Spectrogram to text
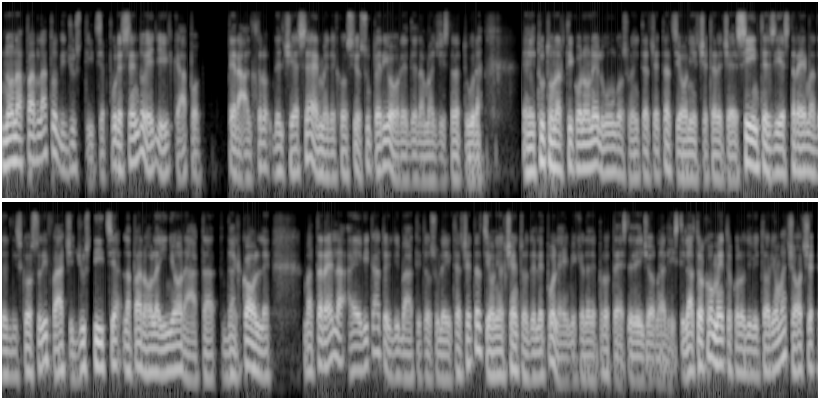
non ha parlato di giustizia, pur essendo egli il capo, peraltro, del CSM, del Consiglio Superiore della Magistratura eh, tutto un articolone lungo sulle intercettazioni, eccetera, eccetera. Sintesi estrema del discorso di Facci, giustizia, la parola ignorata dal colle. Mattarella ha evitato il dibattito sulle intercettazioni al centro delle polemiche, delle proteste dei giornalisti. L'altro commento è quello di Vittorio Macioce,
